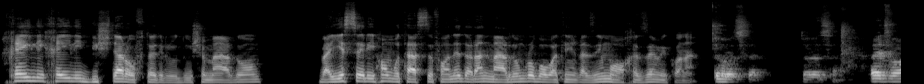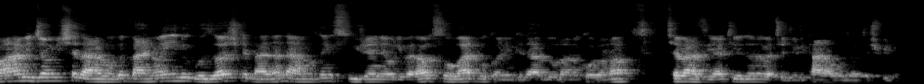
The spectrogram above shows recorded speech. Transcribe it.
خیلی خیلی بیشتر افتاده رو دوش مردم و یه سری ها متاسفانه دارن مردم رو بابت این قضیه مؤاخذه می‌کنن. درسته. درسته. اتفاقا همینجا میشه در واقع بنای اینو گذاشت که بعدا در مورد این سوژه نئولیبرال صحبت بکنیم که در دوران کرونا چه وضعیتی داره و چه جوری تناقضاتش بیرون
